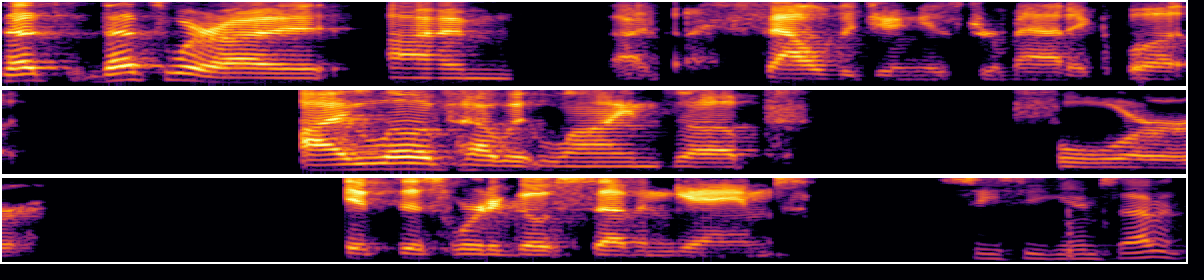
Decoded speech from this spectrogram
that's that's where I I'm I, salvaging is dramatic, but I love how it lines up for if this were to go seven games. CC game seven.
